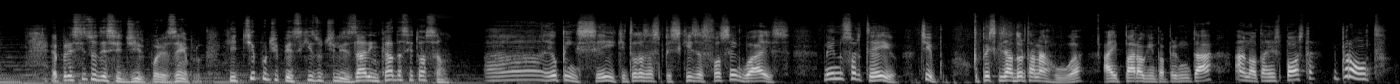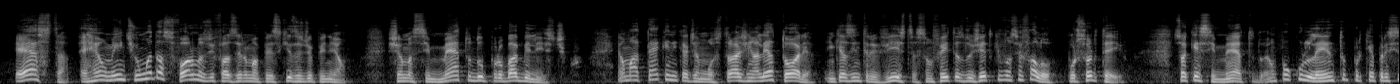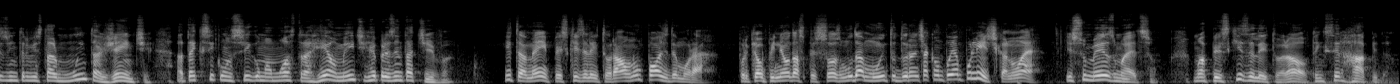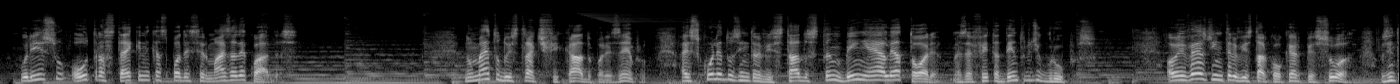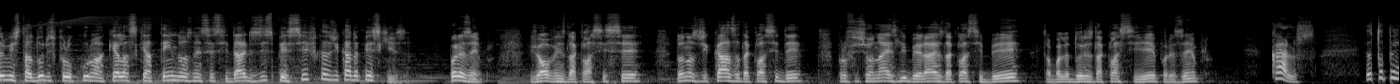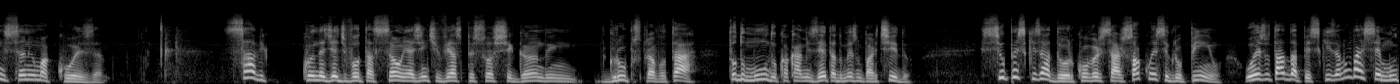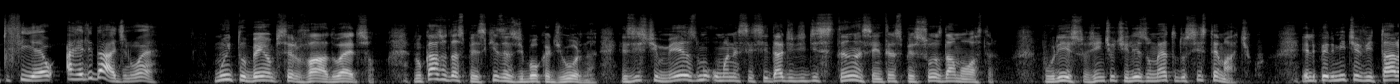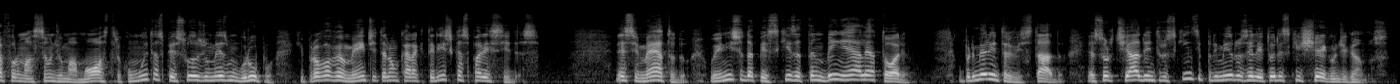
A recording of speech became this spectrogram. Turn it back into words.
É preciso decidir, por exemplo, que tipo de pesquisa utilizar em cada situação. Ah, eu pensei que todas as pesquisas fossem iguais, meio no sorteio. Tipo, o pesquisador está na rua, aí para alguém para perguntar, anota a resposta e pronto. Esta é realmente uma das formas de fazer uma pesquisa de opinião. Chama-se método probabilístico é uma técnica de amostragem aleatória, em que as entrevistas são feitas do jeito que você falou, por sorteio. Só que esse método é um pouco lento porque é preciso entrevistar muita gente até que se consiga uma amostra realmente representativa. E também, pesquisa eleitoral não pode demorar, porque a opinião das pessoas muda muito durante a campanha política, não é? Isso mesmo, Edson. Uma pesquisa eleitoral tem que ser rápida. Por isso, outras técnicas podem ser mais adequadas. No método estratificado, por exemplo, a escolha dos entrevistados também é aleatória, mas é feita dentro de grupos. Ao invés de entrevistar qualquer pessoa, os entrevistadores procuram aquelas que atendam às necessidades específicas de cada pesquisa. Por exemplo, jovens da classe C, donas de casa da classe D, profissionais liberais da classe B, trabalhadores da classe E, por exemplo. Carlos, eu estou pensando em uma coisa. Sabe quando é dia de votação e a gente vê as pessoas chegando em grupos para votar, todo mundo com a camiseta do mesmo partido? Se o pesquisador conversar só com esse grupinho, o resultado da pesquisa não vai ser muito fiel à realidade, não é? Muito bem observado, Edson. No caso das pesquisas de boca de urna, existe mesmo uma necessidade de distância entre as pessoas da amostra. Por isso, a gente utiliza o método sistemático. Ele permite evitar a formação de uma amostra com muitas pessoas de um mesmo grupo, que provavelmente terão características parecidas. Nesse método, o início da pesquisa também é aleatório. O primeiro entrevistado é sorteado entre os 15 primeiros eleitores que chegam, digamos.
